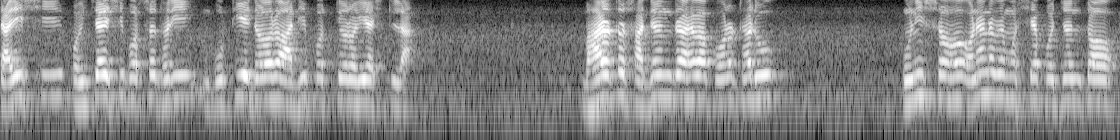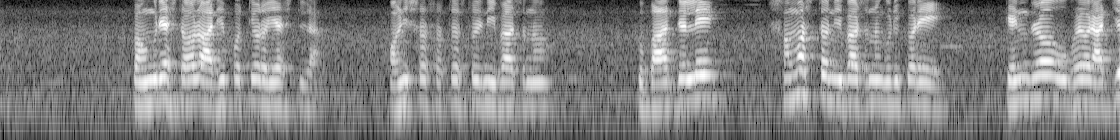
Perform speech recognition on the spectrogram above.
ଚାଳିଶ ପଇଁଚାଳିଶ ବର୍ଷ ଧରି ଗୋଟିଏ ଦଳର ଆଧିପତ୍ୟ ରହିଆସିଥିଲା। ଭାରତ ସ୍ୱାଧୀନତା ହେବା ପରଠାରୁ ଉଣେଇଶହ ଅଣାନବେ ମସିହା ପର୍ଯ୍ୟନ୍ତ କଂଗ୍ରେସ ଦଳର ଆଧିପତ୍ୟ ରହିଆସିଥିଲା ଉଣେଇଶହ ସତସ୍ତରୀ ନିର୍ବାଚନକୁ ବାଦ ଦେଲେ ସମସ୍ତ ନିର୍ବାଚନ ଗୁଡ଼ିକରେ କେନ୍ଦ୍ର ଉଭୟ ରାଜ୍ୟ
